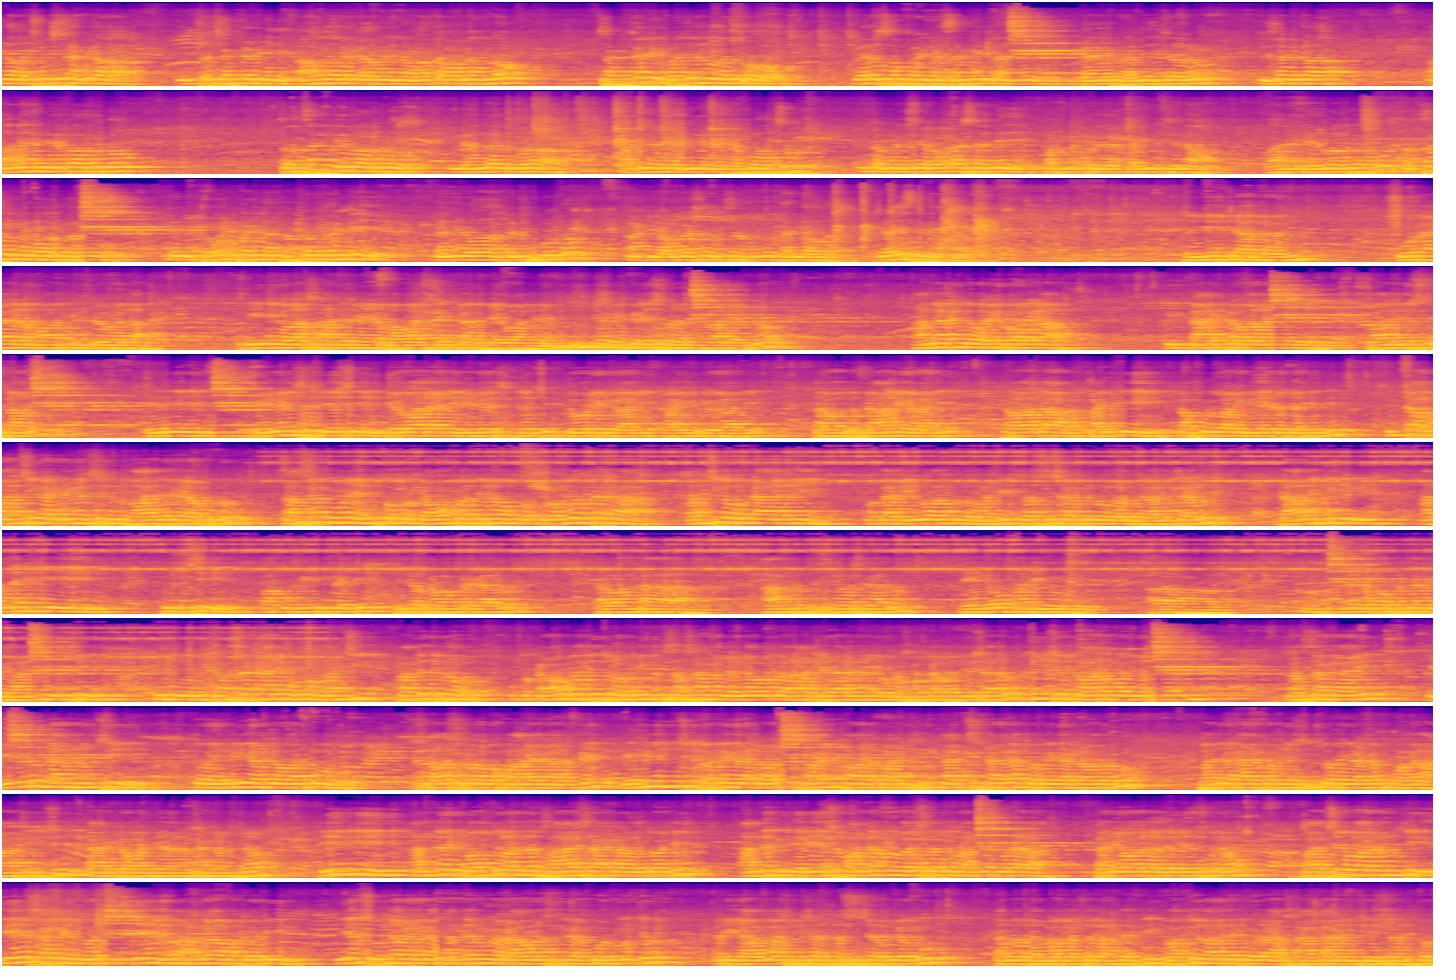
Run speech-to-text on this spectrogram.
ఇలా చూసినాక ఇంత చక్కటి ఆహ్లాదకరమైన వాతావరణంలో చక్కని భజనలతో విరసంపైన సంగీతాన్ని గాయకులు అందించారు. నిజంగా ఆలయ నిర్వాహకులు సత్సంగ నిర్వాహకులు మీరందరూ కూడా అభినందనీయులు చెప్పవచ్చు ఇంత మంచి అవకాశాన్ని పట్టణ ప్రజలకు కలిగించిన ఆలయ నిర్వాహకులకు సత్సంగ నిర్వాహకులకు నేను తోడ్పడిన ప్రతి ఒక్కరికి ధన్యవాదాలు తెలుపుకుంటూ నాకు ఈ అవకాశం ఇచ్చినందుకు ధన్యవాదాలు. జై శ్రీరామ్. జగిత్యాలలోని కూరగాయల మార్కెట్లో గల శ్రీనివాస ఆంజనేయ భవాశంకర దేవాలయం వెంకటేశ్వర దేవాలయంలో అంగరంగ వైభవంగా ఈ కార్యక్రమాలన్నీ ప్రారంభిస్తున్నాను ఇది రెనోవేషన్ చేసి దేవాలయాన్ని రెనోవేషన్ చేసి ఫ్లోరింగ్ కానీ పైపులు కానీ తర్వాత ఫ్యాన్లు కానీ తర్వాత పైకి కప్పులు కానీ వేయడం జరిగింది. ఇంత మంచిగా యూనివర్సిటీ బాగా జరిగినప్పుడు సత్సంగం కూడా ఎందుకు ఒక క్రమ పద్ధతిలో ఒక ప్రమోత్తంగా మంచిగా ఉండాలని ఒక నిర్వాహకులు అంటే ట్రస్ట్ సభ్యులు వాళ్ళు భావించారు దానికి అందరికీ పిలిచి మాకు మీటింగ్ పెట్టి విజయ ప్రభాకర్ గారు తర్వాత ఆకృతి శ్రీనివాస్ గారు నేను మరియు ఆ, మీరు సత్సంగాన్ని ఒక మంచి పద్ధతిలో ఒక క్రమ పద్ధతిలో మీకు సత్సంగాలు ఎలా ఉందో అలా చేయాలని ఒక సంకల్పం చేశారు నుంచి ప్రారంభం చేసుకొని సత్సంగాన్ని ఏడున్నర నుంచి ఎనిమిది గంటల వరకు సహస్రాల పారాయణాలు ఎనిమిది నుంచి తొమ్మిది గంటల వరకు సమయం పాలన పాటిస్తూ ఖచ్చితంగా తొమ్మిది గంటల వరకు భజన కార్యక్రమం చేసి తొమ్మిది గంటలకు మొదలు ఆచరించి కార్యక్రమం చేయాలని సంకల్పించాం దీనికి అందరి భక్తులందరి సహాయ సహకారాలతో అందరికి తెలియజేసాం అందరం అందరూ కూడా ధన్యవాదాలు తెలియజేస్తున్నాం. వచ్చే వారం నుంచి ఇదే సంఖ్యతో ఇదే హంగామతోటి ఇదే సుందరంగా అందరూ కూడా రావాల్సిందిగా కోరుకుంటూ మరి అవకాశం ఇచ్చిన ట్రస్ట్ సభ్యులకు తర్వాత ధర్మకర్తలందరికీ భక్తులందరికీ కూడా సహకారం చేసినందుకు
